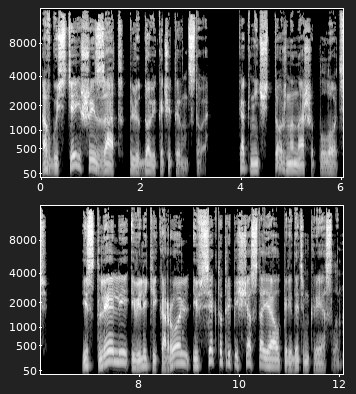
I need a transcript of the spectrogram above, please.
августейший зад Людовика XIV. Как ничтожна наша плоть! Истлели и великий король, и все, кто трепеща стоял перед этим креслом.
